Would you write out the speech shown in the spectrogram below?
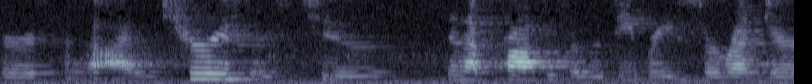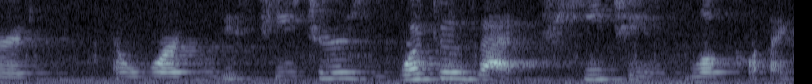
And I'm curious as to, in that process of the you surrendered and working with these teachers, what does that teaching look like?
